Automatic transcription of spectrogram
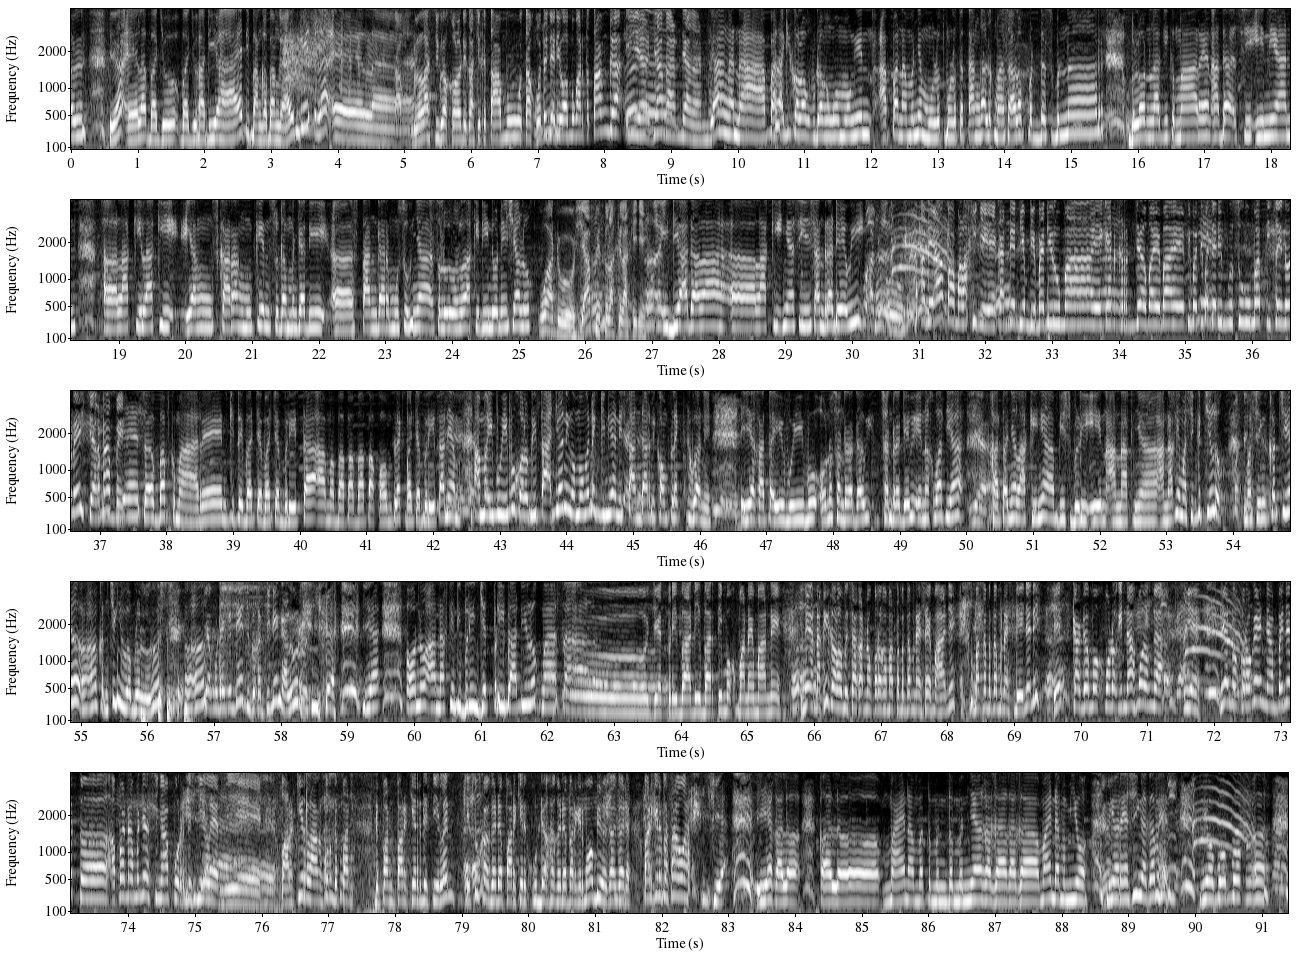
ya elah baju baju hadiah aja dibangga-banggain gitu lah elah. Tak belas juga kalau dikasih ke tamu, takutnya jadi omongan tetangga. Iya, jangan, jangan. Jangan nah, apalagi kalau udah ngomongin apa namanya mulut-mulut tetangga lu masa Allah pedes bener. Belum lagi kemarin ada si inian eh, laki-laki yang sekarang mungkin sudah menjadi eh, standar musuhnya seluruh laki di Indonesia lu. Waduh, siapa itu laki-lakinya? Eh, dia adalah eh, lakinya si Sandra Dewi. Waduh, ada apa sama lakinya ya kan dia diam-diam aja di rumah ya kan kerja baik-baik tiba-tiba jadi musuh umat di Indonesia kenapa? Iya sebab kemarin kita baca-baca berita sama bapak-bapak komplek baca berita nih sama- sama ibu-ibu kalau beli takjil nih ngomongannya ginian nih standar nih komplek gua nih. Iya kata ibu-ibu, Ono Sandra Dewi Sandra Dewi enak banget ya. Iya. Katanya lakinya habis beliin anaknya, anaknya masih kecil loh, masih, kecil, kencing juga belum lurus. Yang udah gede juga kencingnya nggak lurus. Iya, iya. Ono anaknya dibeliin jet pribadi loh masa. Oh, jet pribadi berarti mau ke mana-mana. Ini anaknya kalau misalkan nongkrong sama teman-teman SMA-nya, sama teman-teman SD-nya nih, ya kagak mau ke Pondok Indah Mall nggak? Iya, dia nongkrongnya nyampenya ke apa namanya Singapura Disneyland. Iya, parkir langsung depan depan parkir Disneyland. Itu kagak ada parkir kuda, kagak ada parkir mobil, kagak ada. Parkir pesawat. Iya, iya kalau kalau main sama temen-temennya kagak kagak main sama Mio, Mio racing kagak main, Mio bobok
